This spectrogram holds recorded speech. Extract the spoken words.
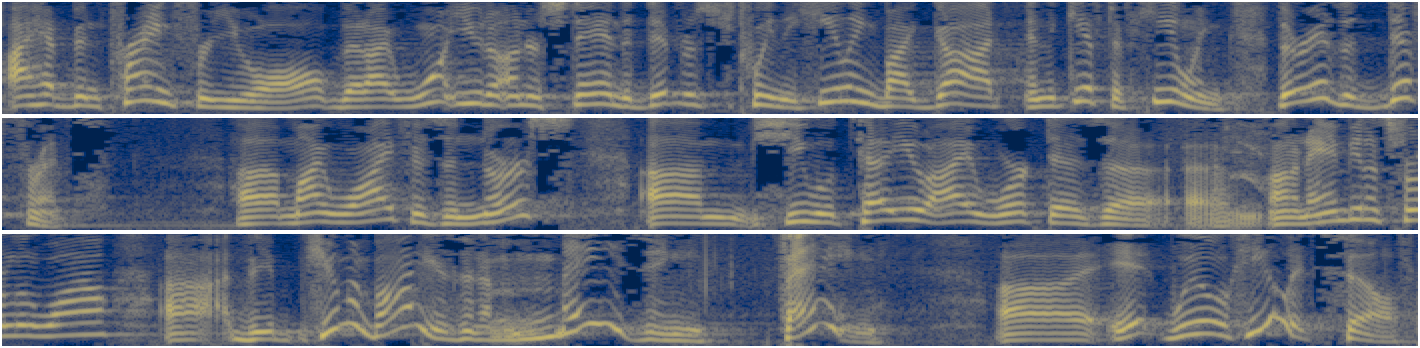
I have been praying for you all that I want you to understand the difference between the healing by God and the gift of healing. There is a difference. Uh, my wife is a nurse. Um, she will tell you I worked as a, um, on an ambulance for a little while. Uh, the human body is an amazing thing. Uh, it will heal itself.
